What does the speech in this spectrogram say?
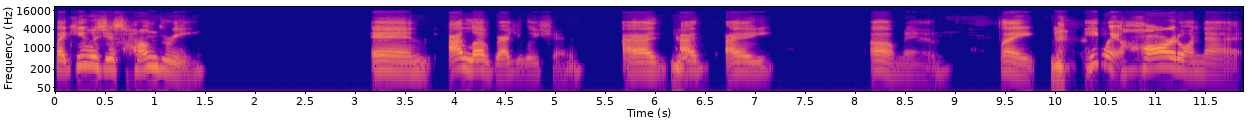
like he was just hungry. And I love graduation. I Yeah. I I oh man. Like he went hard on that.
